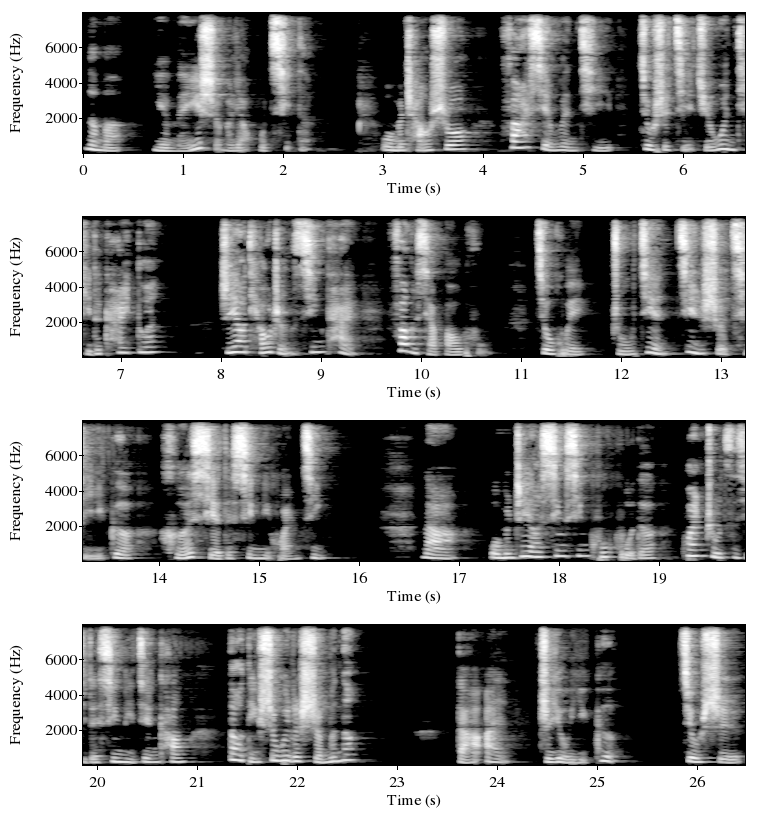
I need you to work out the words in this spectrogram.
那么也没什么了不起的。我们常说，发现问题就是解决问题的开端。只要调整心态，放下包袱，就会逐渐建设起一个和谐的心理环境。那我们这样辛辛苦苦的关注自己的心理健康，到底是为了什么呢？答案只有一个，就是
